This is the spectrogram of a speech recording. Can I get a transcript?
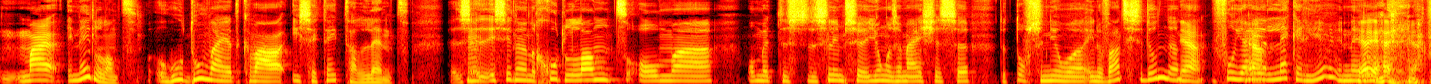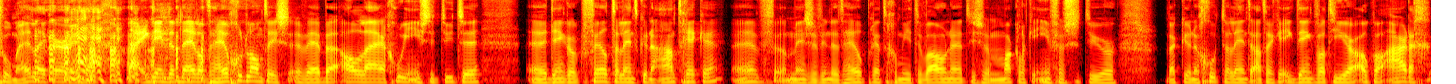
Maar in Nederland, hoe doen wij het qua ICT-talent? Is, Hm. is dit een goed land om, eh, om met de, slimste jongens en meisjes eh, de tofste nieuwe innovaties te doen? Ja. Voel jij Ja. je lekker hier in Nederland? ja, ja, ik voel me heel lekker. Nou, ik denk dat Nederland een heel goed land is. We hebben allerlei goede instituten. Eh, Ik denk ook veel talent kunnen aantrekken. Veel mensen vinden het heel prettig om hier te wonen. Het is een makkelijke infrastructuur. Wij kunnen goed talent aantrekken. Ik denk wat hier ook wel aardig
